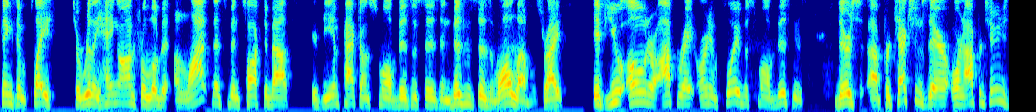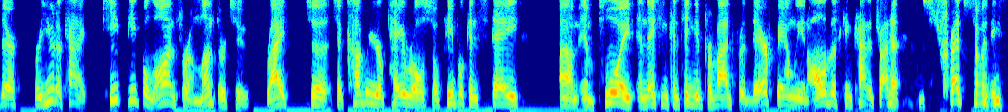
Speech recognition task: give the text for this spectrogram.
things in place to really hang on for a little bit. A lot that's been talked about is the impact on small businesses and businesses of all levels, right? If you own or operate or an employee of a small business, there's uh, protections there or an opportunities there for you to kind of keep people on for a month or two, right? To to cover your payroll so people can stay um, employed and they can continue to provide for their family and all of us can kind of try to stretch some of these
